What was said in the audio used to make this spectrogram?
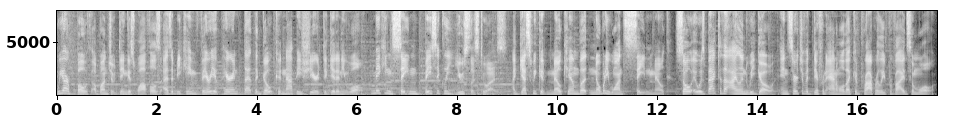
We are both a bunch of dingus waffles as it became very apparent that the goat could not be sheared to get any wool, making Satan basically useless to us. I guess we could milk him, but nobody wants Satan milk. So it was back to the island we go, in search of a different animal that could properly provide some wool.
